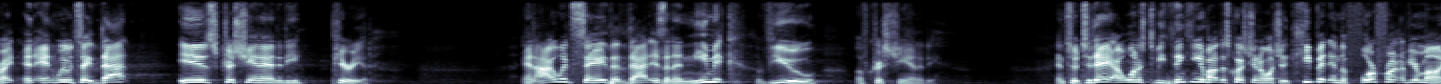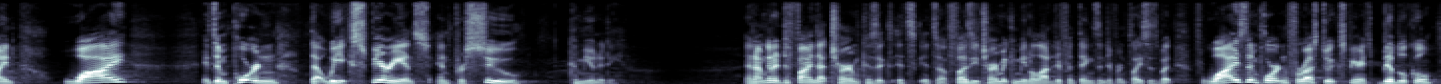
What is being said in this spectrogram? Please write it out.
right? And, and we would say that is Christianity, period. And I would say that that is an anemic view of Christianity. And so today I want us to be thinking about this question. I want you to keep it in the forefront of your mind why it's important that we experience and pursue community. And I'm going to define that term because it's, it's, it's, a fuzzy term. It can mean a lot of different things in different places. But why is it important for us to experience biblical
